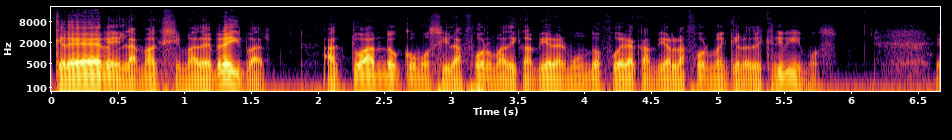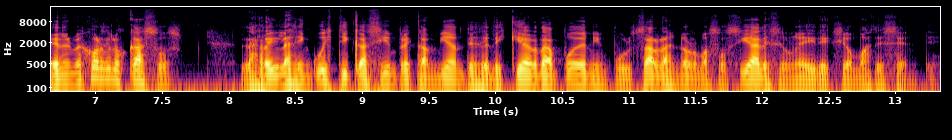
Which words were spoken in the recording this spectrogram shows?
creer en la máxima de Breitbart, actuando como si la forma de cambiar el mundo fuera cambiar la forma en que lo describimos. En el mejor de los casos, las reglas lingüísticas siempre cambiantes de la izquierda pueden impulsar las normas sociales en una dirección más decente.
